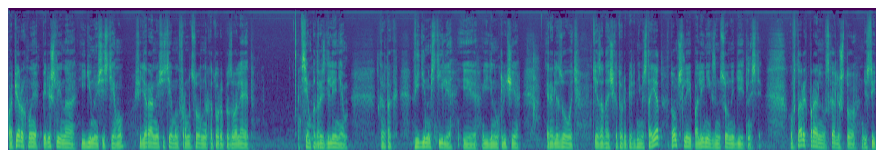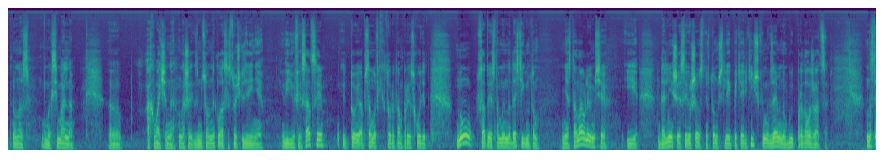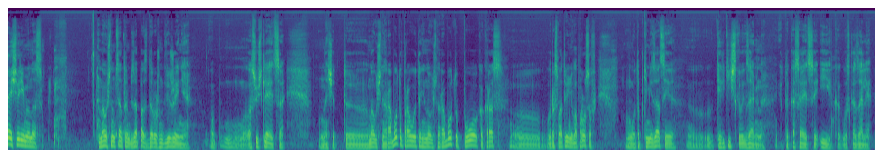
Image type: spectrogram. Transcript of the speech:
Во-первых, мы перешли на единую систему, федеральную систему информационную, которая позволяет всем подразделениям, скажем так, в едином стиле и в едином ключе реализовывать те задачи, которые перед ними стоят, в том числе и по линии экзаменационной деятельности. Во-вторых, правильно вы сказали, что действительно у нас максимально э, охвачены наши экзаменационные классы с точки зрения видеофиксации той обстановки, которая там происходит. Ну, соответственно, мы на достигнутом не останавливаемся, и дальнейшее совершенствование, в том числе и по теоретическому экзамену, будет продолжаться. В настоящее время у нас научным центром безопасности дорожного движения осуществляется значит, э, научная работа, проводят они научную работу по как раз э, рассмотрению вопросов вот, оптимизации э, теоретического экзамена. Это касается и, как вы сказали,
